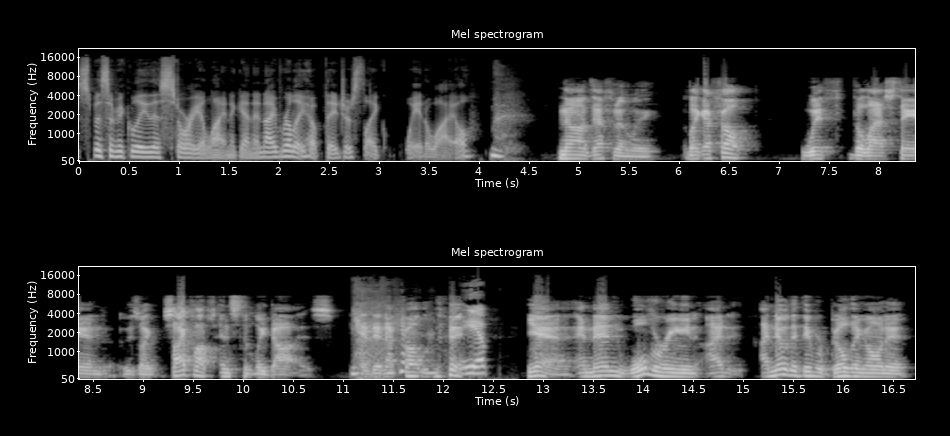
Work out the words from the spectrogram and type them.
specifically this storyline again. And I really hope they just like wait a while. no, definitely. Like I felt with the Last Stand, he's like Cyclops instantly dies, and then I felt yep, yeah, and then Wolverine. I I know that they were building on it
